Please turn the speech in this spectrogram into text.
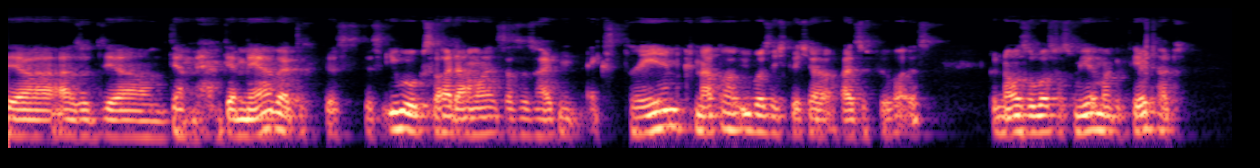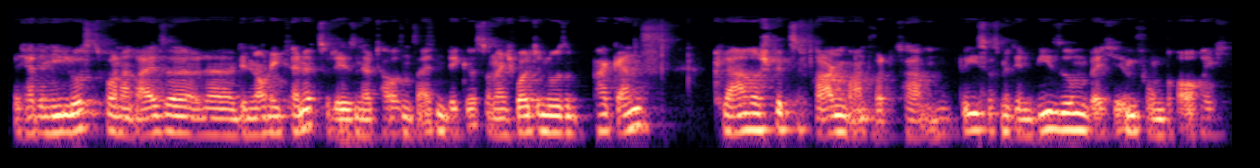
der, also der, der, der Mehrwert des, des E-Books war damals, dass es halt ein extrem knapper, übersichtlicher Reiseführer ist. Genau sowas, was mir immer gefehlt hat. Ich hatte nie Lust, vor einer Reise äh, den Lonely Tenet zu lesen, der tausend Seiten dick ist, sondern ich wollte nur so ein paar ganz klare, spitze Fragen beantwortet haben. Wie ist das mit dem Visum? Welche Impfung brauche ich?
